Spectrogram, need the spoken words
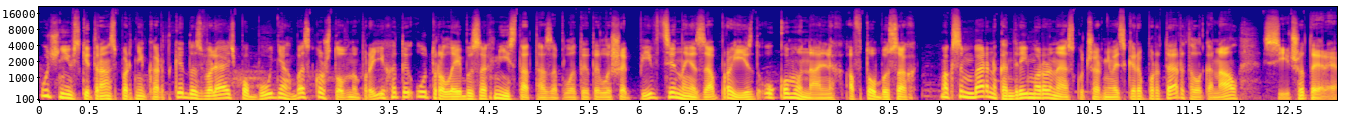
Учнівські транспортні картки дозволяють по буднях безкоштовно проїхати у тролейбусах міста та заплатити лише півціни за проїзд у комунальних автобусах. Максим Берник, Андрій Моронеску, Чернівецький репортер, телеканал Сі 4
